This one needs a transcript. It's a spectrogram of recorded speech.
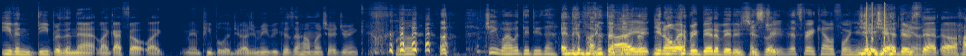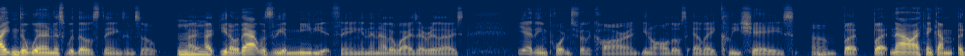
even deeper than that, like I felt like man, people are judging me because of how much I drink. well, gee, why would they do that? And then my diet, you know, every bit of it is just That's like true. That's very California. Yeah, yeah. There's yeah. that uh, heightened awareness with those things, and so Mm-hmm. I, I, you know, that was the immediate thing, and then otherwise, I realized, yeah, the importance for the car, and you know, all those L.A. cliches. Um, mm-hmm. But but now I think I'm a,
